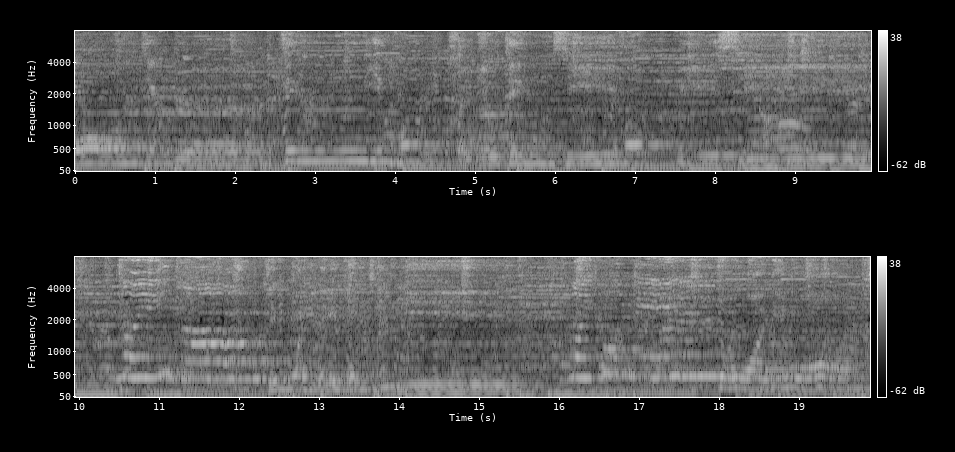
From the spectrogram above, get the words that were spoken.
Hôn trên đường chính im hồn phải điều tình xin 你种情意，爱观念，再怀念往事。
